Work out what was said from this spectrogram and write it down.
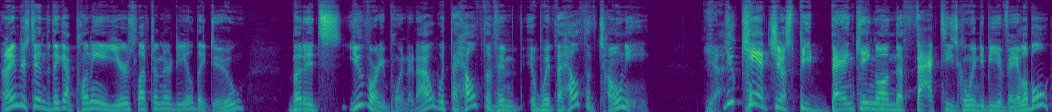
And I understand that they got plenty of years left on their deal. They do. But it's you've already pointed out with the health of him with the health of Toney, Yeah. you can't just be banking on the fact he's going to be available.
